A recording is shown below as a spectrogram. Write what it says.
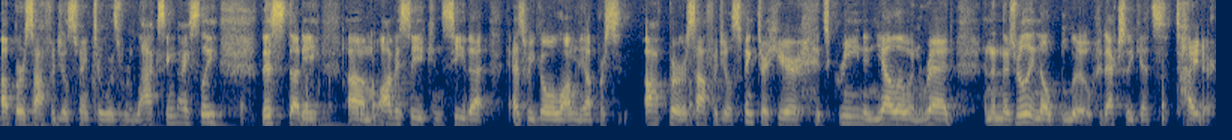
upper esophageal sphincter was relaxing nicely. This study, um, obviously you can see that as we go along the upper, upper esophageal sphincter here, it's green and yellow and red, and then there's really no blue. It actually gets tighter.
